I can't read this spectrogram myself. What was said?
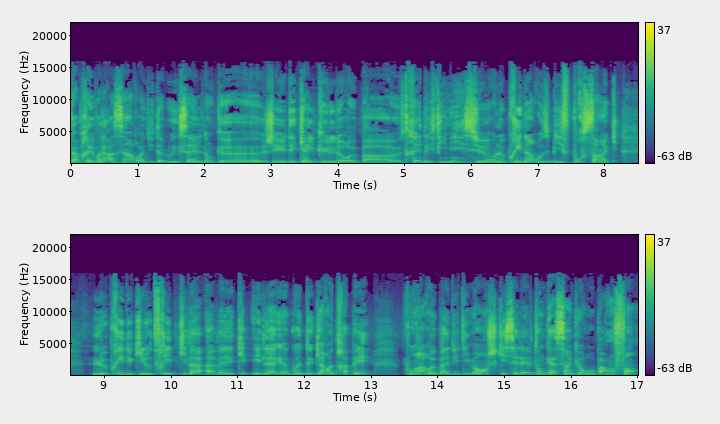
Après, voilà, c'est un roi du tableau Excel, donc euh, j'ai eu des calculs de repas très définis sur le prix d'un rose beef pour 5, le prix du kilo de frites qui va avec et la boîte de carottes râpées pour un repas du dimanche qui s'élève donc à 5 euros par enfant.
